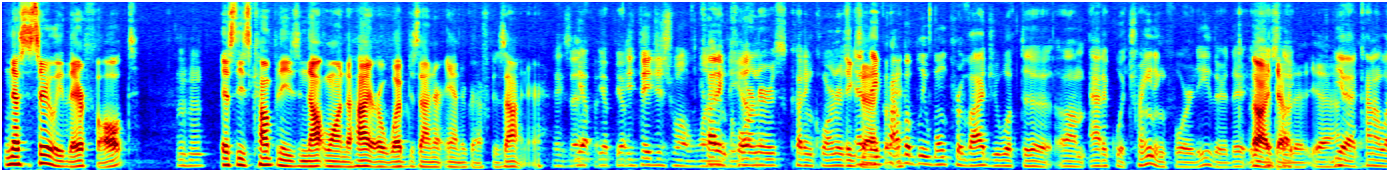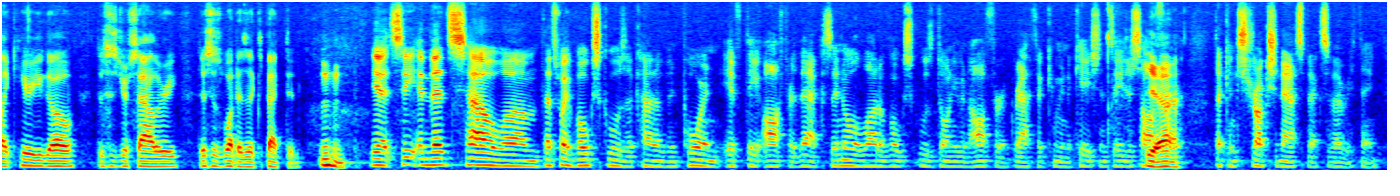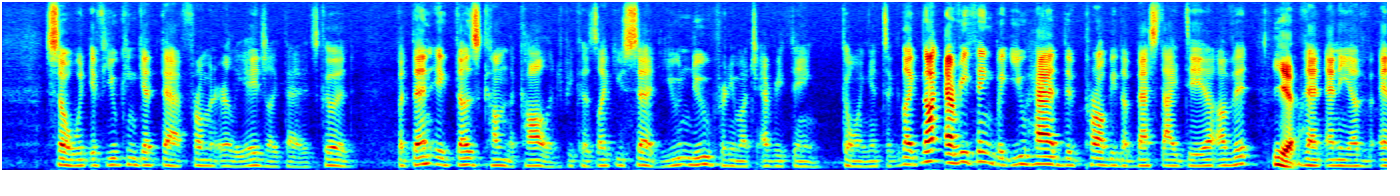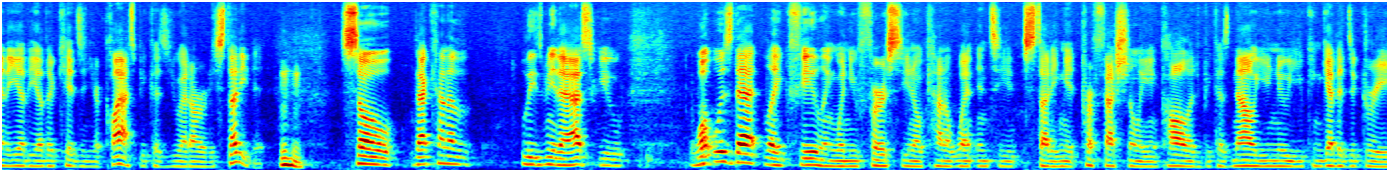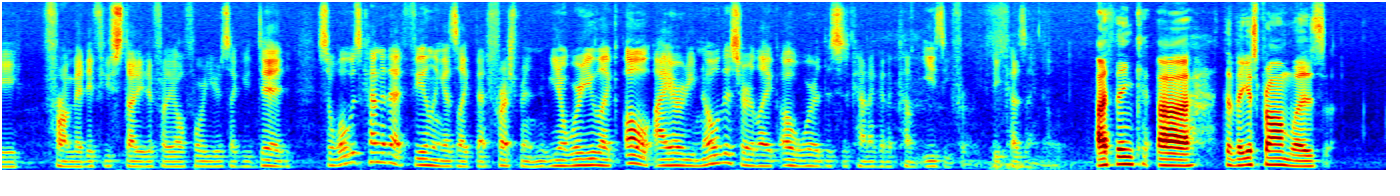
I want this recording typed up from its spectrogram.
necessarily their fault. Mm-hmm. It's these companies not wanting to hire a web designer and a graphic designer. Exactly. yep, yep. It- They just want one. cutting or the other. corners, cutting corners, and they probably won't provide you with the um, adequate training for it either. They're, it's Oh, I doubt like, it, yeah. yeah, kind of like here you go. This is your salary. This is what is expected. hmm Yeah, see, and that's how um, that's why Vogue schools are kind of important if they offer that, because I know a lot of Vogue schools don't even offer graphic communications; they just offer Yeah. the construction aspects of everything. So when- if you can get that from an early age like that, it's good. But then it does come to college because, like you said, you knew pretty much everything going into like not everything, but you had the, probably the best idea of it Yeah. than any of any of the other kids in your class because you had already studied it. hmm So that kind of leads me to ask you, what was that like feeling when you first, you know, kind of went into studying it professionally in college? Because now you knew you can get a degree from it if you studied it for all four years like you did. So what was kind of that feeling as like that freshman? You know, were you like, oh, I already know this, or like, oh, where this is kind of going to come easy for me because I know it? I think uh, the biggest problem was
